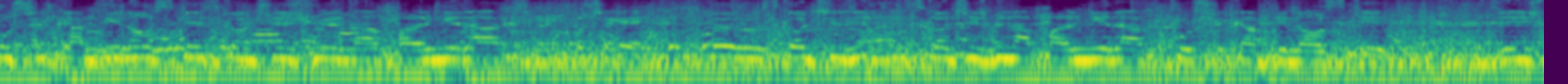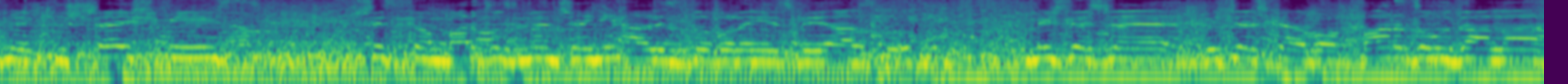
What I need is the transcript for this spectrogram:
Puszczy Kampinowskiej, skończyliśmy na Palmirach. Poczekaj, skończyliśmy, skończyliśmy na Palmirach Puszczy Kampinowskiej. Zwiedziliśmy jakieś sześć miejsc. Wszyscy są bardzo zmęczeni, ale zadowoleni z wyjazdu. Myślę, że wycieczka była bardzo udana.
